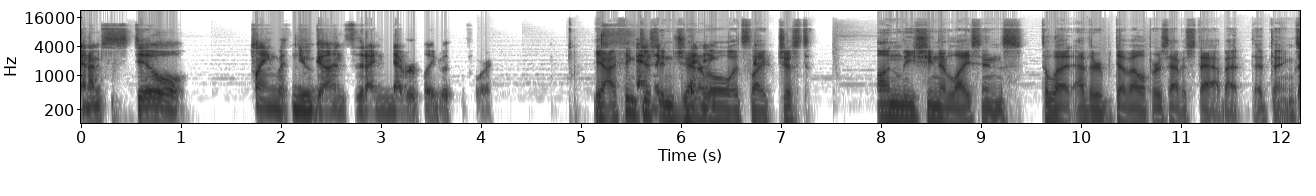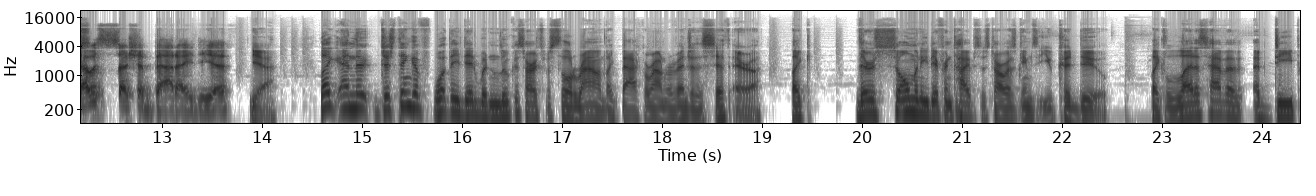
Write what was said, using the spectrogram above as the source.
and I'm still playing with new guns that I never played with before. Yeah, I think And, just like, in general, it's like just unleashing a license to let other developers have a stab at, at things. That was such a bad idea. yeah. Like, and just think of what they did when LucasArts was still around, like back around Revenge of the Sith era. Like, there's so many different types of Star Wars games that you could do. Like, let us have a, a deep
